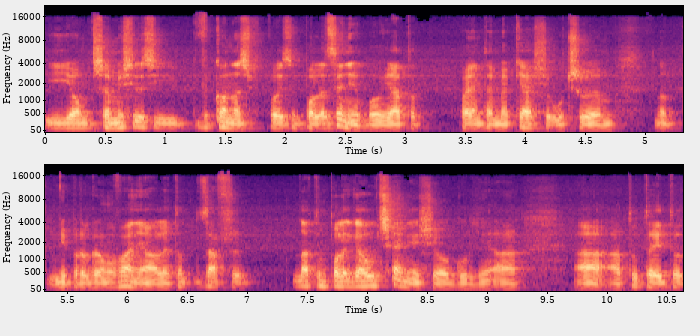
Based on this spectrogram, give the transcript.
i ją przemyśleć i wykonać, powiedzmy, polecenie, bo ja to pamiętam, jak ja się uczyłem, no nie programowania, ale to zawsze na tym polega uczenie się ogólnie, a, a, a tutaj to,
